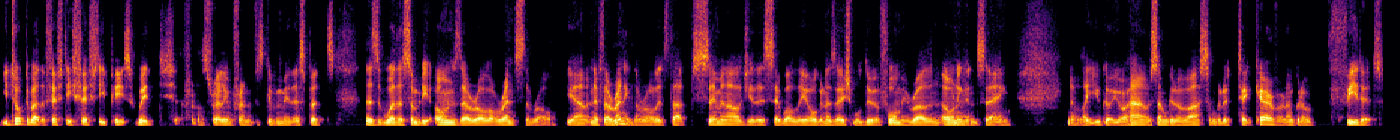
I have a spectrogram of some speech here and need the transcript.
you talked about the 50 50 piece, which an Australian friend has given me this, but there's whether somebody owns their role or rents the role. Yeah. And if they're renting the role, it's that same analogy they say, well, the organization will do it for me rather than owning Right. and saying, you know, like you got your house, I'm going to ask, I'm going to take care of it, I'm going to feed it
